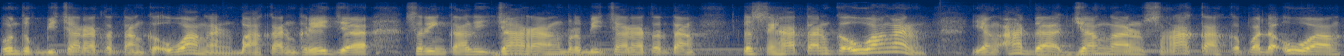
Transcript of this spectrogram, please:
untuk bicara tentang keuangan. Bahkan gereja sering kali jarang berbicara tentang kesehatan keuangan. Yang ada jangan serakah kepada uang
